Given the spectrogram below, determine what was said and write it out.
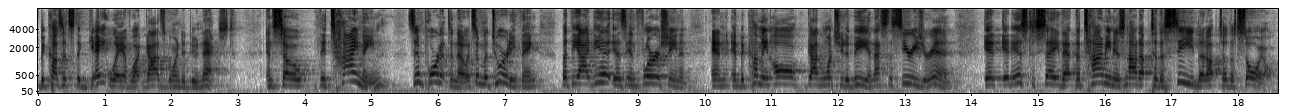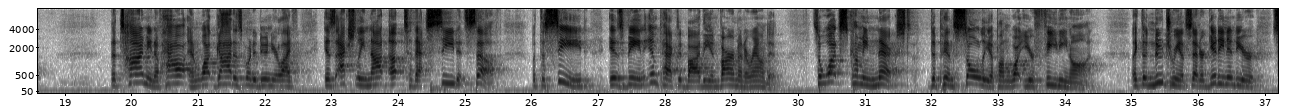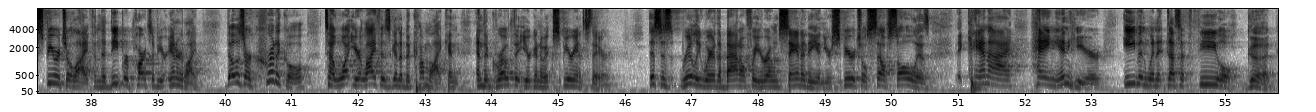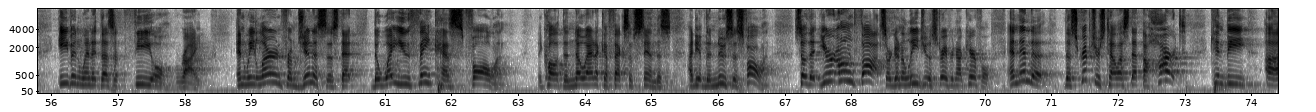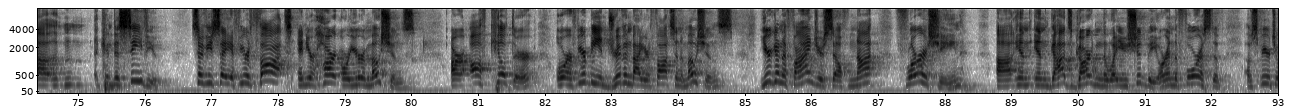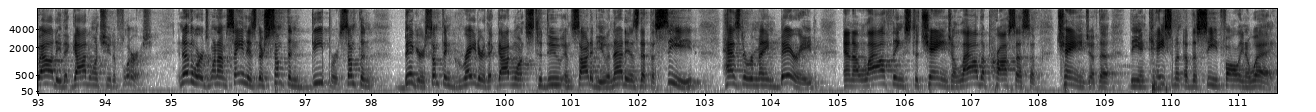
because it's the gateway of what God's going to do next. And so the timing it's important to know. It's a maturity thing, but the idea is in flourishing and, and, and becoming all God wants you to be, and that's the series you're in. It, it is to say that the timing is not up to the seed, but up to the soil. The timing of how and what God is going to do in your life is actually not up to that seed itself, but the seed is being impacted by the environment around it. So, what's coming next depends solely upon what you're feeding on like the nutrients that are getting into your spiritual life and the deeper parts of your inner life. Those are critical to what your life is going to become like and, and the growth that you're going to experience there. This is really where the battle for your own sanity and your spiritual self soul is. Can I hang in here even when it doesn't feel good, even when it doesn't feel right? And we learn from Genesis that the way you think has fallen. They call it the noetic effects of sin, this idea of the nous has fallen. So that your own thoughts are going to lead you astray if you're not careful. And then the, the scriptures tell us that the heart can be uh, can deceive you. So if you say if your thought and your heart or your emotions are off kilter, or if you're being driven by your thoughts and emotions, you're going to find yourself not flourishing uh, in, in God's garden the way you should be, or in the forest of of spirituality that God wants you to flourish. In other words, what I'm saying is there's something deeper, something bigger, something greater that God wants to do inside of you, and that is that the seed has to remain buried and allow things to change, allow the process of change, of the, the encasement of the seed falling away.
